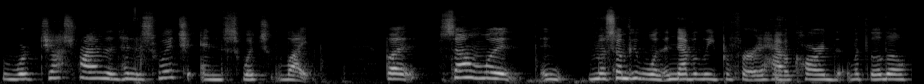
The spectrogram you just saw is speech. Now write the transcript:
would work just fine with Nintendo Switch and Switch Lite. But some would, some people would inevitably prefer to have a card with the little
